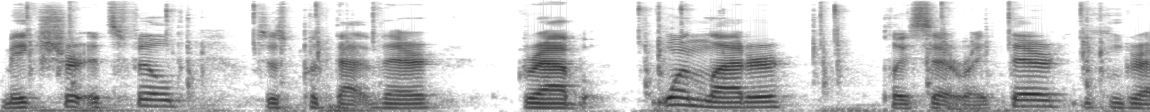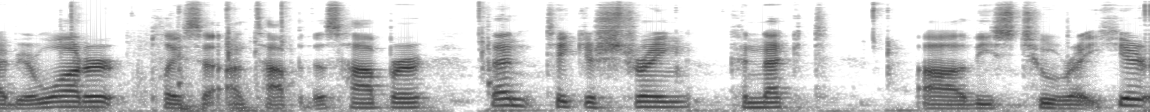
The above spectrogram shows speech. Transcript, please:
Make sure it's filled, just put that there. Grab one ladder, place it right there. You can grab your water, place it on top of this hopper, then take your string, connect uh, these two right here,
